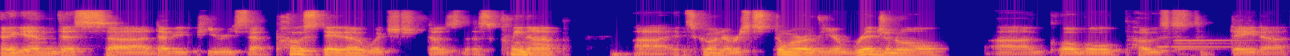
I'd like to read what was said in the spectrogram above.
And again, this uh, WP reset post data, which does this cleanup, uh, it's going to restore the original uh, global post data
